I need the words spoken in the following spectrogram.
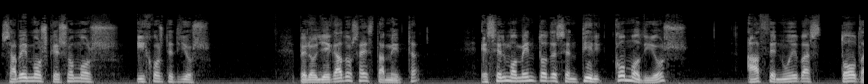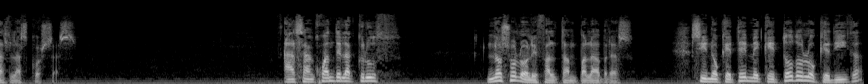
Sabemos que somos hijos de Dios, pero llegados a esta meta, es el momento de sentir cómo Dios hace nuevas todas las cosas. A San Juan de la Cruz no solo le faltan palabras, sino que teme que todo lo que diga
